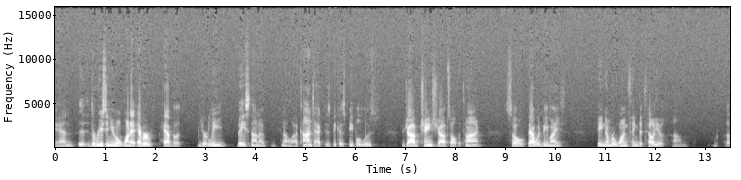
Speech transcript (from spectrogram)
And the reason you don't want to ever have a, your lead based on a, you know, a contact is because people lose their job, change jobs all the time. So that would be my a number one thing to tell you um, uh,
